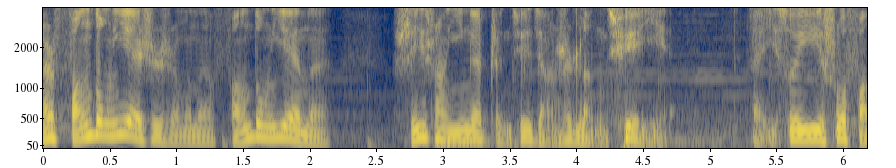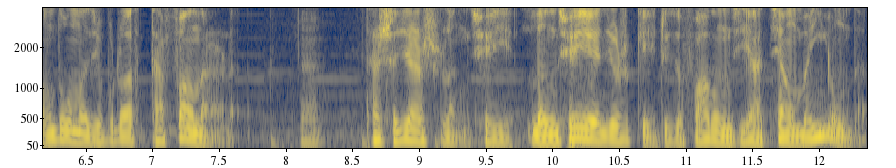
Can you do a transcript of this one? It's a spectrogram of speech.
而防冻液是什么呢？防冻液呢，实际上应该准确讲是冷却液，哎，所以一说防冻呢，就不知道它放哪儿了。嗯，它实际上是冷却液，冷却液就是给这个发动机啊降温用的。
